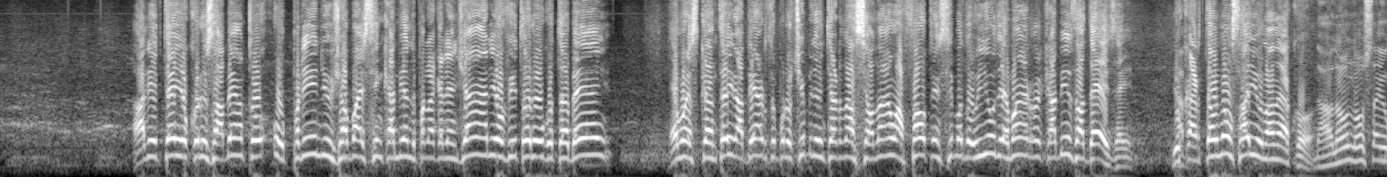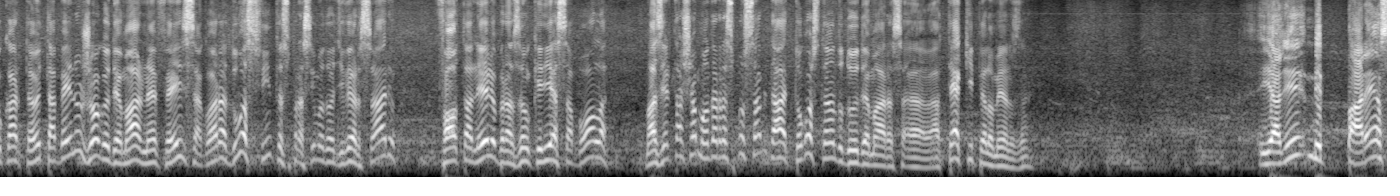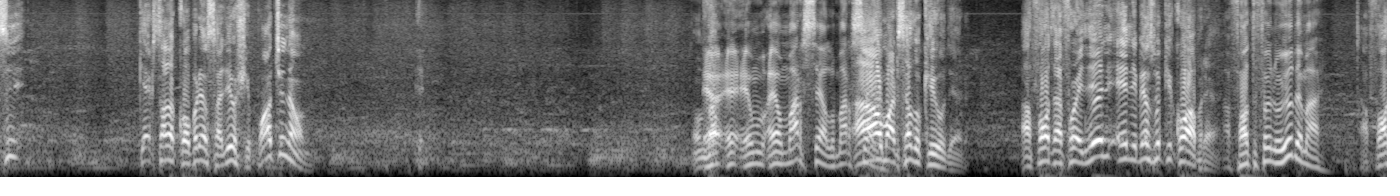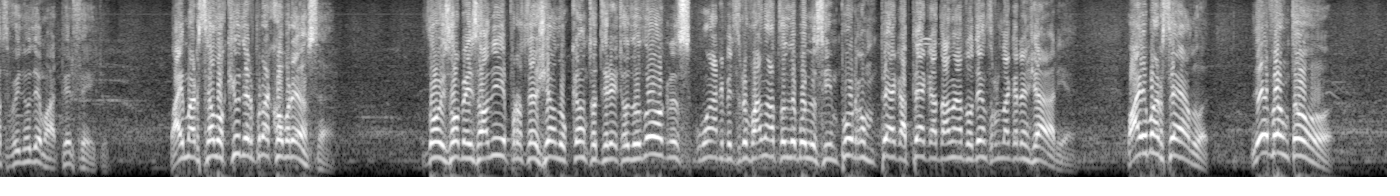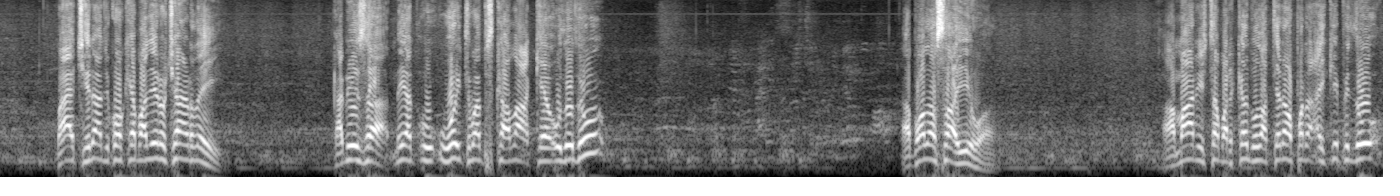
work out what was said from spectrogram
Ali tem o cruzamento, o Plínio já vai se encaminhando para a grande área, o Vitor Hugo também. É um escanteio aberto para o time do Internacional, a falta em cima do Wildemar, camisa 10, hein? E o cartão não saiu, Naneco. Não, não, não saiu o cartão e tá bem no jogo o Demar, né? Fez agora duas fintas para cima do adversário. Falta nele, o Brasão queria essa bola, mas ele tá chamando a responsabilidade. Tô gostando do Demar, essa- até aqui pelo menos, né? E ali me parece. Quem é que está na cobrança ali? O Chipote não. Não É, é- é o- é o Marcelo, Marcelo. Ah, o Marcelo Kilder. A falta foi nele, ele mesmo que cobra. A falta foi no Wildemar. A falta foi no Demar, perfeito. Vai Marcelo Kilder para a cobrança. Dois homens ali protegendo o canto direito do Douglas. O árbitro Vanato de Bolo se empurram, pega, pega danado dentro da grande área. Vai o Marcelo. Levantou. Vai atirar de qualquer maneira o Charlie. Camisa meia, o, o 8 vai buscar lá, que é o Dudu. A bola saiu, ó. A Mari está marcando o lateral para a equipe do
